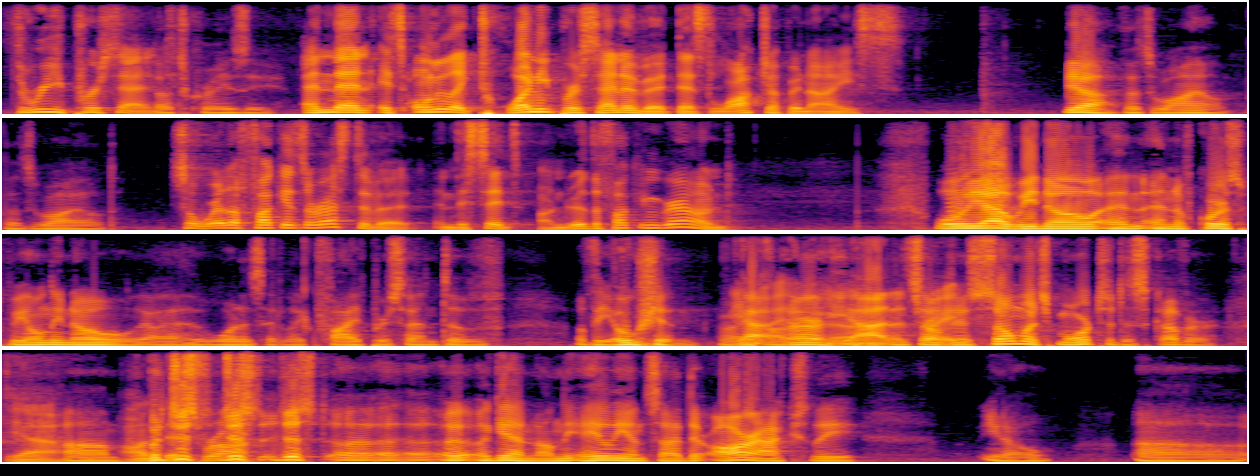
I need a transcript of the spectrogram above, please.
Three percent. Mm-hmm. That's crazy. And then it's only like twenty percent of it that's locked up in ice. Yeah, that's wild. That's wild. So where the fuck is the rest of it? And they say it's under the fucking ground. Well, yeah, we know, and, and of course, we only know uh, what is it, like five percent of of the ocean right, Yeah, on Earth. yeah, And that's so right. There's so much more to discover. Yeah, Um, but just rock. just just uh, uh, again on the alien side, there are actually, you know, uh,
